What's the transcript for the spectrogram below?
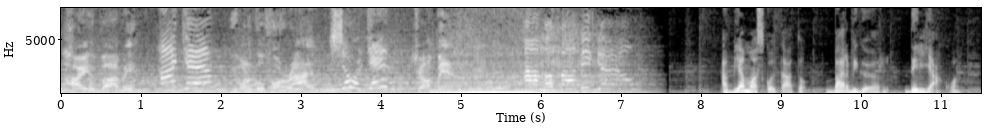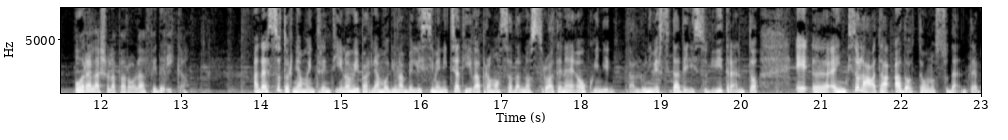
Hiya, Bobby. Hi, Ken. You want to go for a ride? Sure, Ken. Jump in. Abbiamo ascoltato Barbie Girl degli Aqua. Ora lascio la parola a Federica. Adesso torniamo in Trentino, vi parliamo di una bellissima iniziativa promossa dal nostro Ateneo, quindi dall'Università degli Studi di Trento, e eh, è intitolata Adotta uno studente.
